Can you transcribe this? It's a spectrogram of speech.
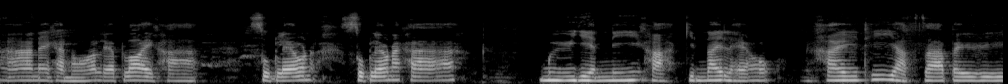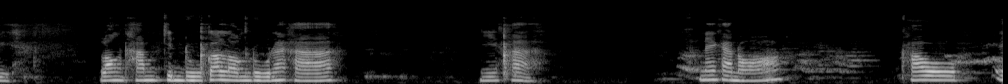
อ่าในค่ะเนาะเรียบร้อยค่ะ สุกแล้วสุกแล้วนะคะ มือเย็นนี้ค่ะ กินได้แล้ว ใครที่อยากจะไป ลองทำกินดูก็ลองดูนะคะ นี่ค่ะในค่ะเนาะเขาเอ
